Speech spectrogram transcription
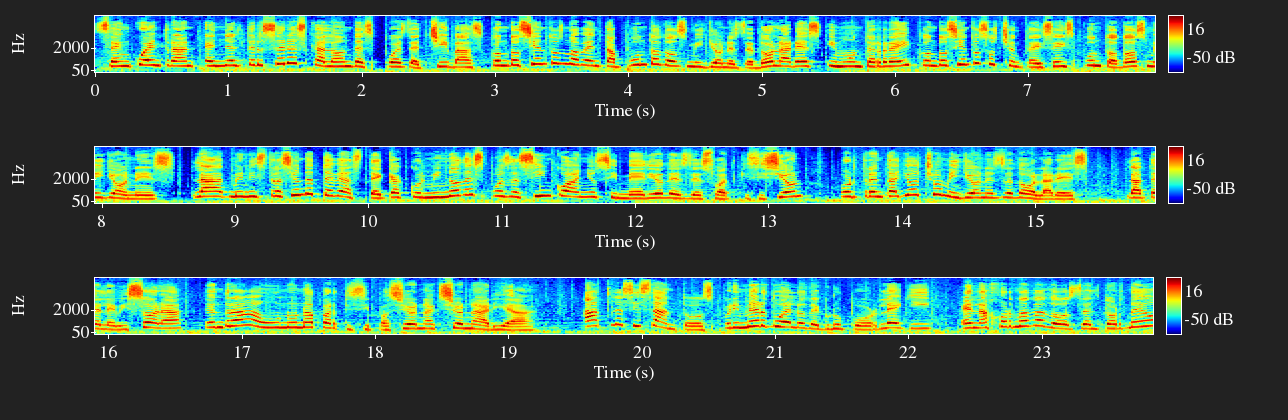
Se encuentran en el tercer escalón después de Chivas con 290.2 millones de dólares y Monterrey con 286.2 millones. La administración de TV Azteca culminó después de cinco años y medio desde su adquisición por 38 millones de dólares. La televisora tendrá aún una participación accionaria. Atlas y Santos, primer duelo de Grupo Orlegui en la jornada 2 del torneo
